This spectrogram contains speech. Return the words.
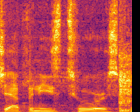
Japanese tourists.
